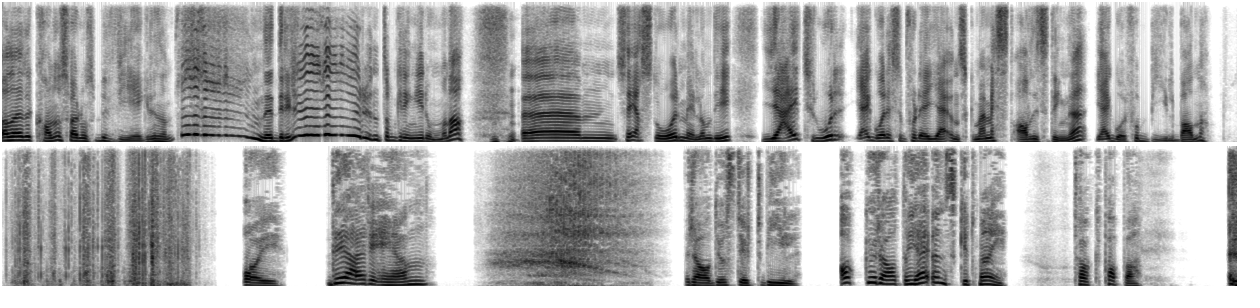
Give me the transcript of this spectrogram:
Og det, det kan jo også være noen som beveger den sånn rundt omkring i rommet, da. Eh, så jeg står mellom de. Jeg tror jeg går for det jeg ønsker meg mest av disse tingene. Jeg går for bilbane. Oi, det er en radiostyrt bil. Akkurat det jeg ønsket meg. Takk, pappa.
